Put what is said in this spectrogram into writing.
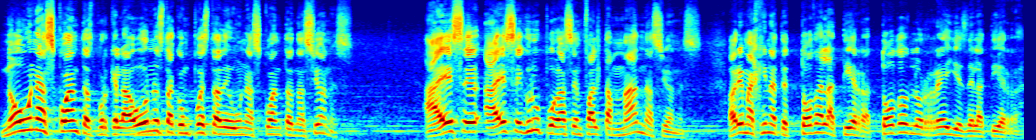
No unas cuantas, porque la ONU está compuesta de unas cuantas naciones. A ese, a ese grupo hacen falta más naciones. Ahora imagínate toda la tierra, todos los reyes de la tierra.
